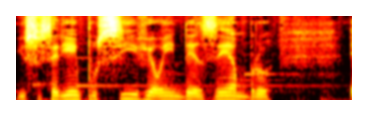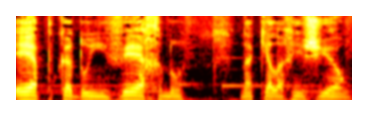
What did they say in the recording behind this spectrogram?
Isso seria impossível em dezembro, época do inverno naquela região.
